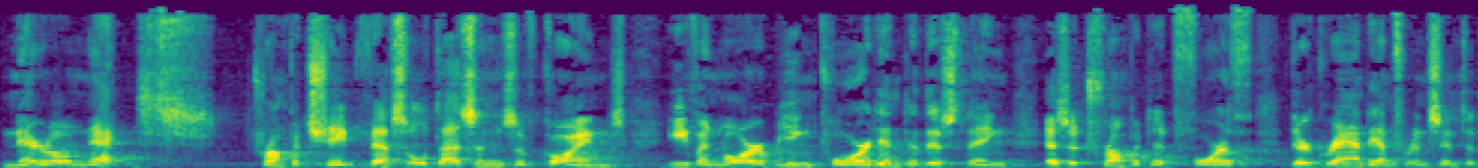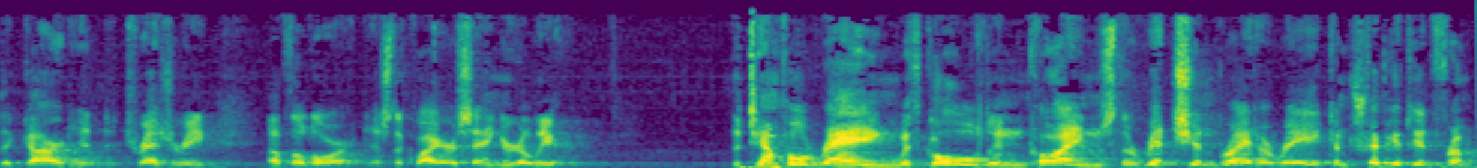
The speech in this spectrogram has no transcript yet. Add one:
narrow necked trumpet shaped vessel, dozens of coins, even more being poured into this thing as it trumpeted forth their grand entrance into the guarded treasury of the Lord. As the choir sang earlier, the temple rang with golden coins, the rich and bright array contributed from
